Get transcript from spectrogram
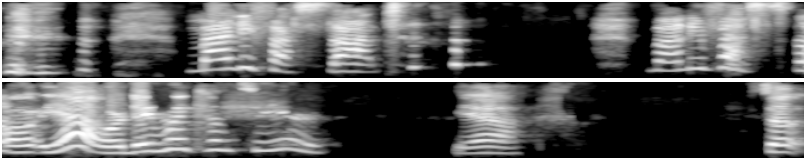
manifest that. Manifest. Or yeah, or they might come to you. Yeah. So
